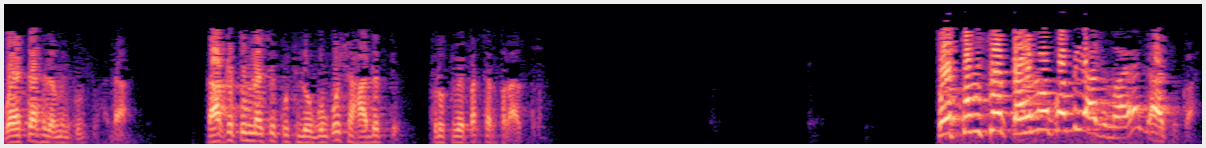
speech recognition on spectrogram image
وہ ایسا ہے زمین کو شہدا تاکہ تم میں سے کچھ لوگوں کو شہادت کے رتبے پر سرفراز کرو تو تم سے پہلوں کو بھی آزمایا جا چکا ہے۔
